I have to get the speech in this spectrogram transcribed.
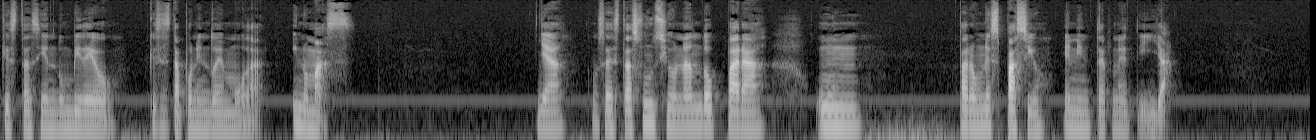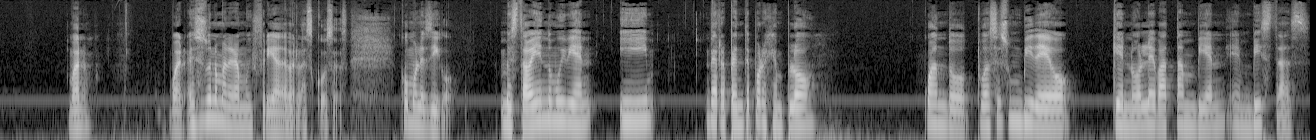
que está haciendo un video que se está poniendo de moda y no más. ¿Ya? O sea, estás funcionando para un para un espacio en internet y ya. Bueno, bueno, esa es una manera muy fría de ver las cosas. Como les digo, me estaba yendo muy bien y de repente, por ejemplo, cuando tú haces un video que no le va tan bien en vistas,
